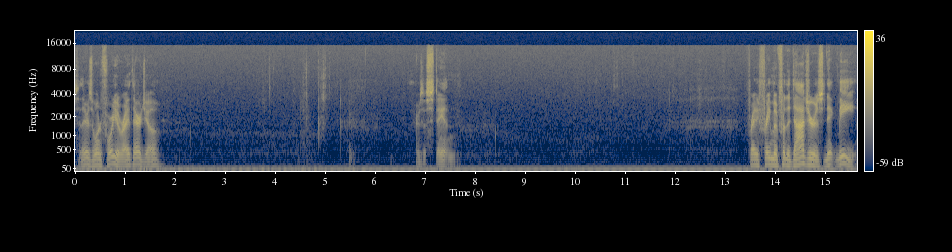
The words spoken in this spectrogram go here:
So there's one for you right there, Joe. There's a Stanton. Freddie Freeman for the Dodgers, Nick B.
